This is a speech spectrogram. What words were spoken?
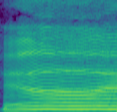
Yeah.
